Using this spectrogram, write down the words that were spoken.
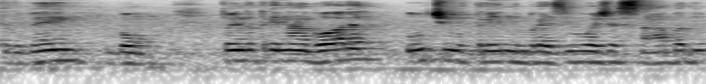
tudo bem? Bom, tô indo treinar agora, último treino no Brasil, hoje é sábado,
